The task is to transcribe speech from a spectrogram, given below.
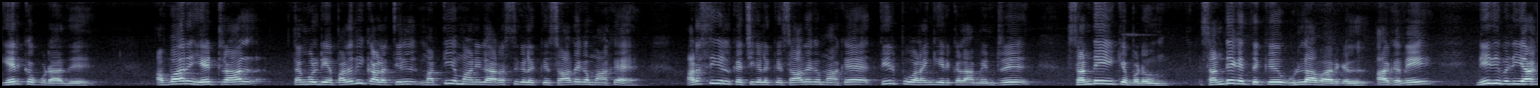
ஏற்கக்கூடாது அவ்வாறு ஏற்றால் தங்களுடைய பதவி காலத்தில் மத்திய மாநில அரசுகளுக்கு சாதகமாக அரசியல் கட்சிகளுக்கு சாதகமாக தீர்ப்பு வழங்கியிருக்கலாம் என்று சந்தேகிக்கப்படும் சந்தேகத்துக்கு உள்ளாவார்கள். ஆகவே நீதிபதியாக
